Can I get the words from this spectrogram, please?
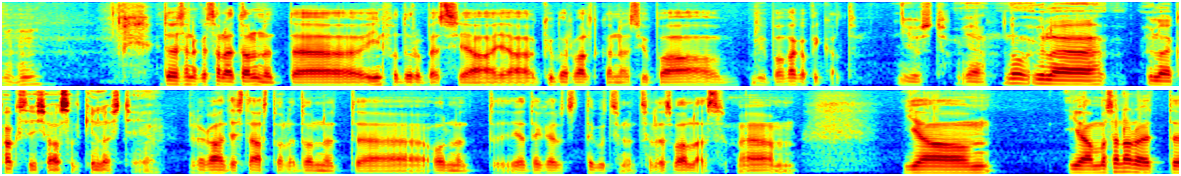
mm. -hmm et ühesõnaga, sa oled olnud äh, infoturbes ja, ja kübervaldkonnas juba, juba väga pikalt? just, jah, no üle, üle kaksteist aastat kindlasti, jah üle kaheteist aasta oled olnud äh,, olnud ja tegelikult tegutsenud selles vallas ähm,. ja, ja ma saan aru, et,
